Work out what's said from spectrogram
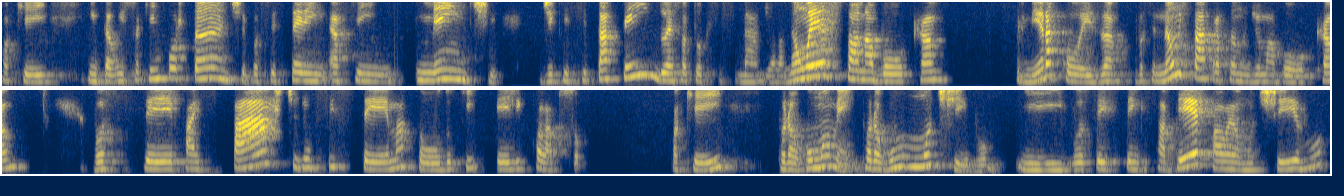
Ok? Então, isso aqui é importante vocês terem, assim, em mente de que se está tendo essa toxicidade, ela não é só na boca, primeira coisa, você não está tratando de uma boca, você faz parte de um sistema todo que ele colapsou, ok? Por algum momento, por algum motivo. E vocês têm que saber qual é o motivo,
